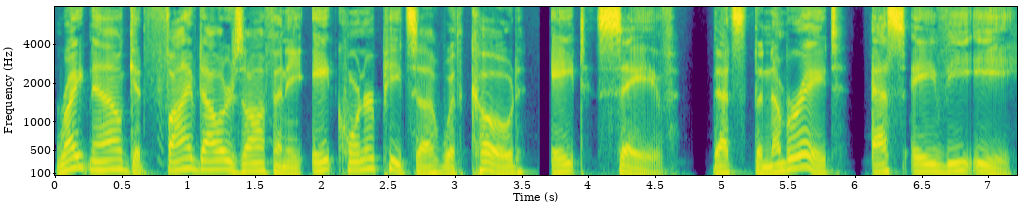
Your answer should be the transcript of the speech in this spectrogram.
Right now, get $5 off any eight corner pizza with code 8SAVE. That's the number eight, S A V E.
